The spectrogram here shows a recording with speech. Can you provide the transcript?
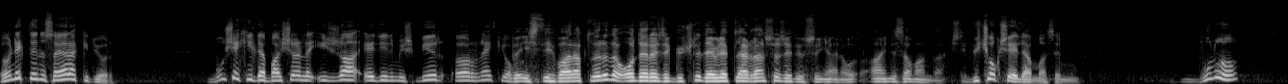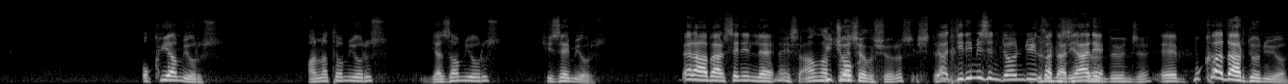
örneklerini sayarak gidiyorum. Bu şekilde başarıyla icra edilmiş bir örnek yok. Ve istihbaratları da o derece güçlü devletlerden söz ediyorsun yani o, aynı zamanda. İşte birçok şeyden bahsettim. Hmm. Bunu okuyamıyoruz. Anlatamıyoruz, yazamıyoruz, çizemiyoruz. Beraber seninle Neyse anlatmaya Birçok- çalışıyoruz işte. ya dilimizin döndüğü Dilimizin kadar yani döndüğünce. e, bu kadar dönüyor.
